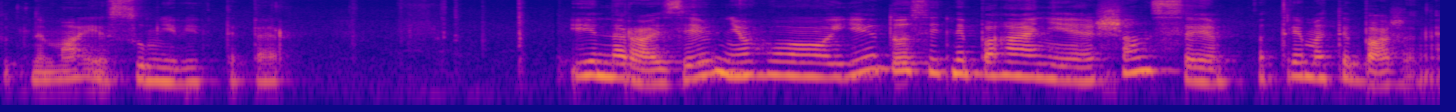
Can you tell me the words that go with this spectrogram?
Тут немає сумнівів тепер. І наразі в нього є досить непогані шанси отримати бажане.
